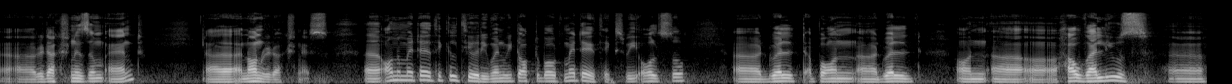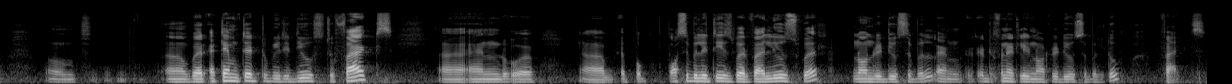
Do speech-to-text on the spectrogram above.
uh, reductionism and uh, non-reductionists. Uh, on a metaethical theory, when we talked about metaethics, we also uh, dwelt upon uh, dwelled on uh, how values um, were attempted to be reduced to facts and possibilities where values were non-reducible and definitely not reducible to facts.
